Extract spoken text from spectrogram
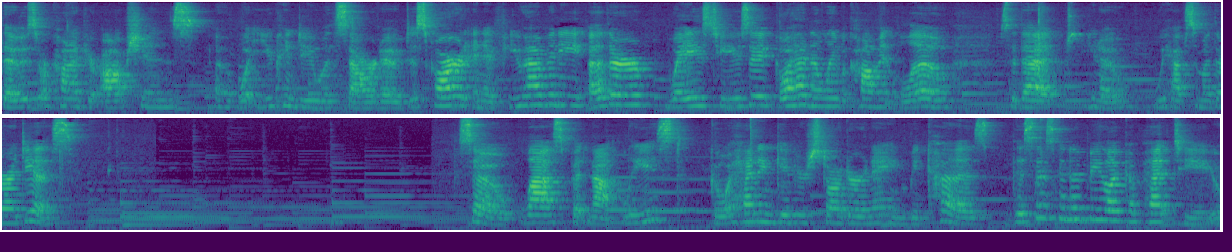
those are kind of your options of what you can do with sourdough discard. And if you have any other ways to use it, go ahead and leave a comment below so that you know we have some other ideas. So last but not least, go ahead and give your starter a name because this is gonna be like a pet to you.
